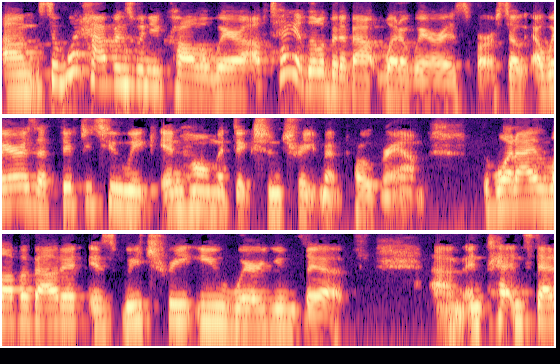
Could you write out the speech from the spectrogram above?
Um, so, what happens when you call Aware? I'll tell you a little bit about what Aware is first. So, Aware is a 52 week in home addiction treatment program. What I love about it is we treat you where you live. Um, and t- instead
